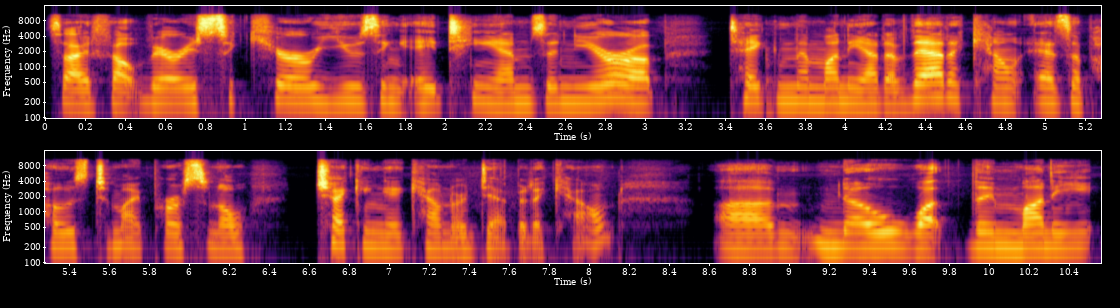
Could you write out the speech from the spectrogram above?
So I felt very secure using ATMs in Europe taking the money out of that account as opposed to my personal checking account or debit account. Um, know what the money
